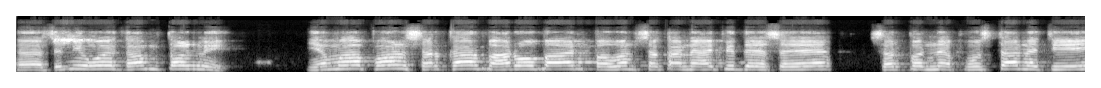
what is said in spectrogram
અ, જમીન હોય ગામ તળની. એમાં પણ સરકાર બારોબાર પવન સકાને આપી દે છે સરપંચને પૂછતા નથી.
